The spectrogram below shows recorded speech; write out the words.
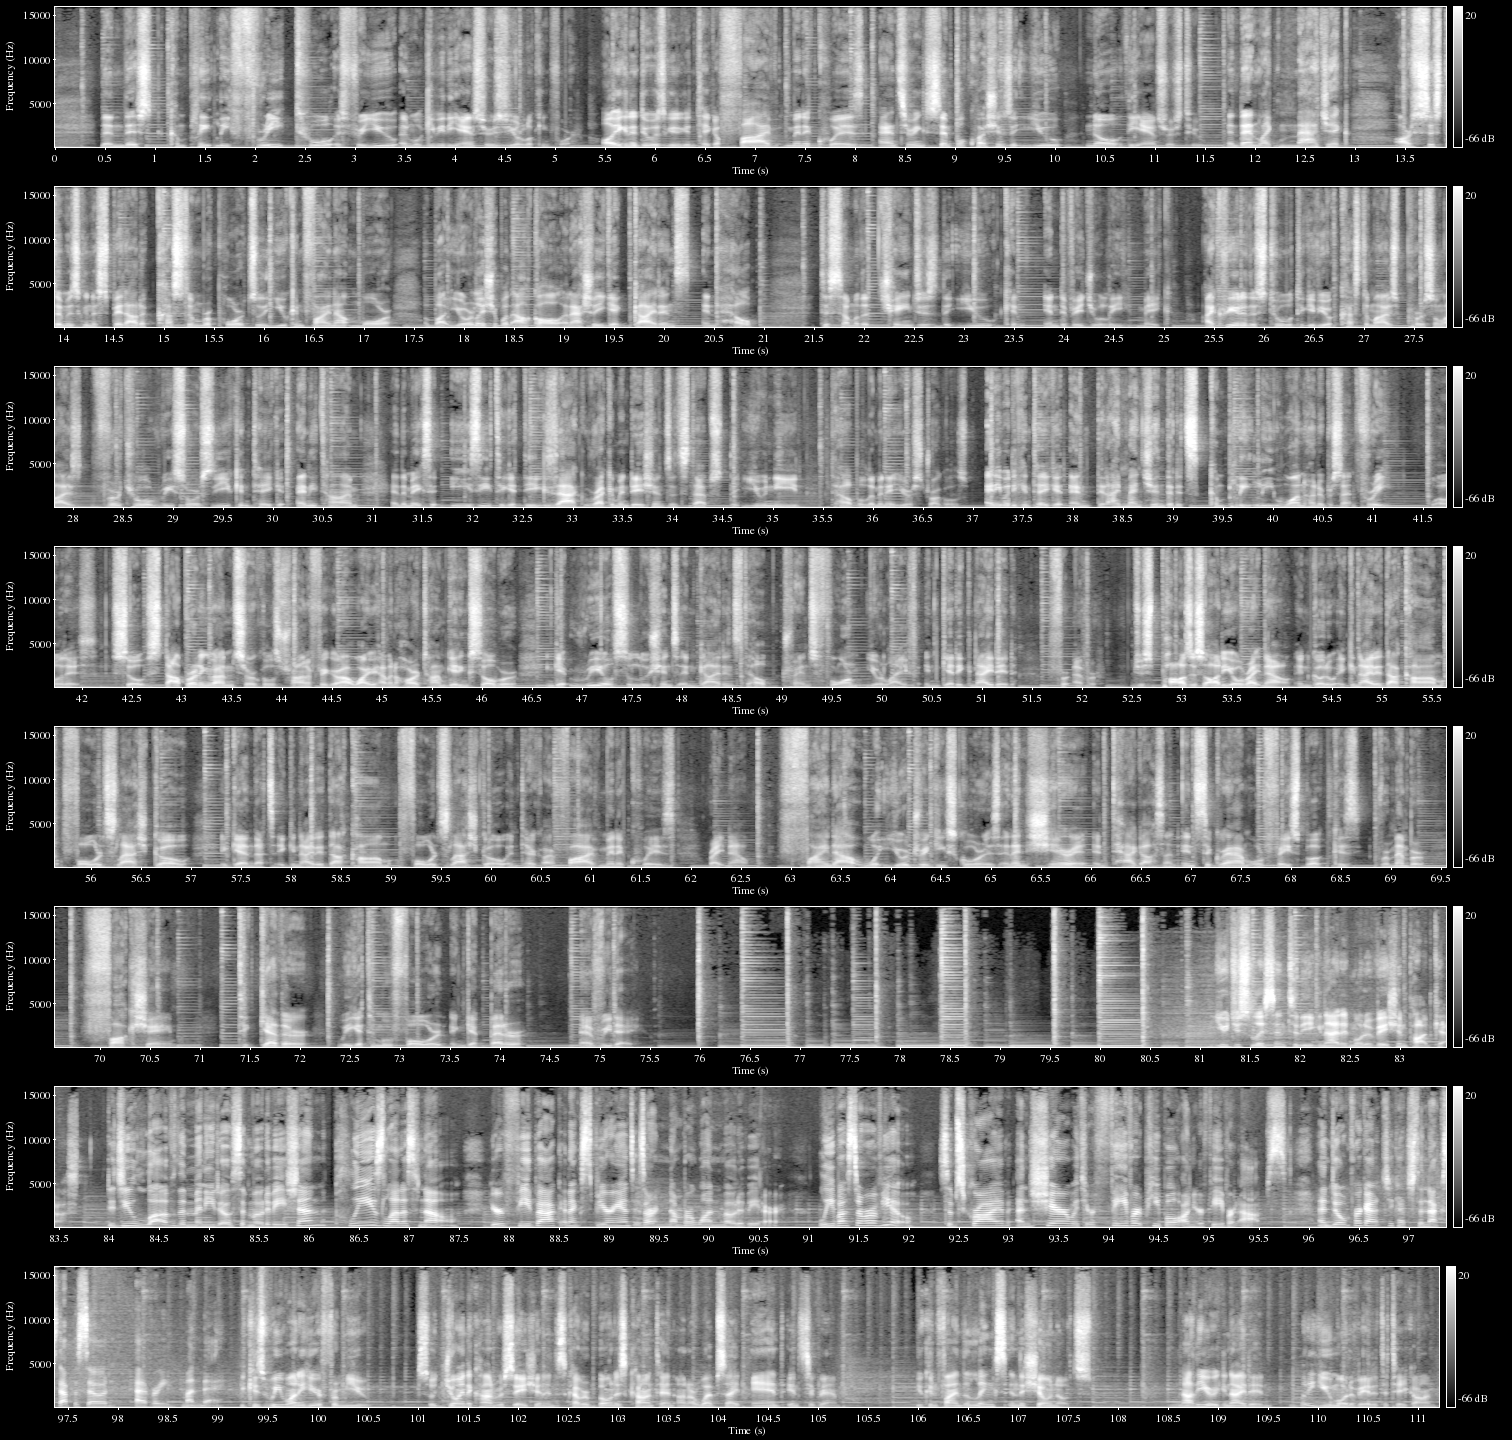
then this completely free tool is for you and will give you the answers you're looking for. All you're gonna do is you're gonna take a five minute quiz answering simple questions that you know the answers to. And then, like magic, our system is going to spit out a custom report so that you can find out more about your relationship with alcohol and actually get guidance and help to some of the changes that you can individually make. I created this tool to give you a customized, personalized virtual resource that you can take at any time and that makes it easy to get the exact recommendations and steps that you need to help eliminate your struggles. Anybody can take it, and did I mention that it's completely 100% free? Well, it is. So stop running around in circles trying to figure out why you're having a hard time getting sober and get real solutions and guidance to help transform your life and get ignited forever. Just pause this audio right now and go to ignited.com forward slash go. Again, that's ignited.com forward slash go and take our five minute quiz right now. Find out what your drinking score is and then share it and tag us on Instagram or Facebook because remember, fuck shame. Together, we get to move forward and get better every day. You just listened to the Ignited Motivation Podcast. Did you love the mini dose of motivation? Please let us know. Your feedback and experience is our number one motivator. Leave us a review, subscribe, and share with your favorite people on your favorite apps. And don't forget to catch the next episode every Monday. Because we want to hear from you. So join the conversation and discover bonus content on our website and Instagram. You can find the links in the show notes. Now that you're ignited, what are you motivated to take on?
